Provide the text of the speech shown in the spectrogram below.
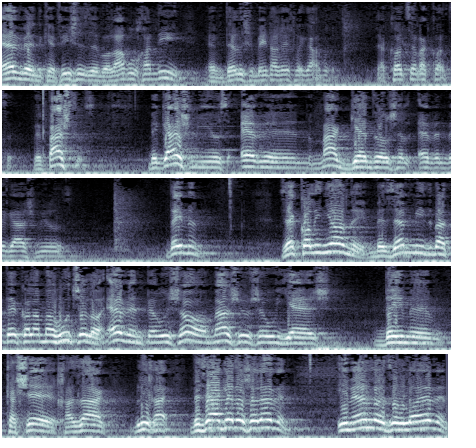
אבן, כפי שזה בעולם רוחני, הבדל שבין עריך לגמרי. זה הקוצר לקוצר. ופשטוס. בגשמיוס אבן, מה הגדר של אבן בגשמיוס? דיימן. זה כל עניוני, בזה מתבטא כל המהות שלו. אבן פירושו משהו שהוא יש, דיימן, קשה, חזק, בלי חי... וזה הגדר של אבן. אם אין לו את זה הוא לא אבן.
